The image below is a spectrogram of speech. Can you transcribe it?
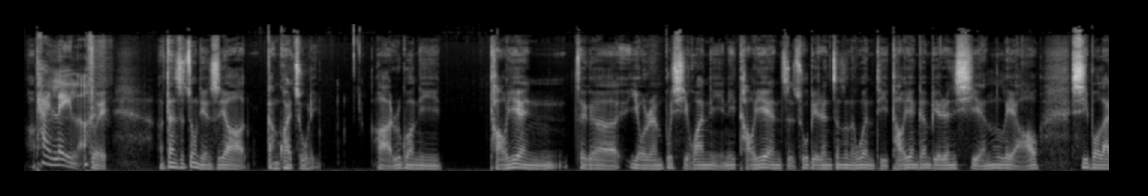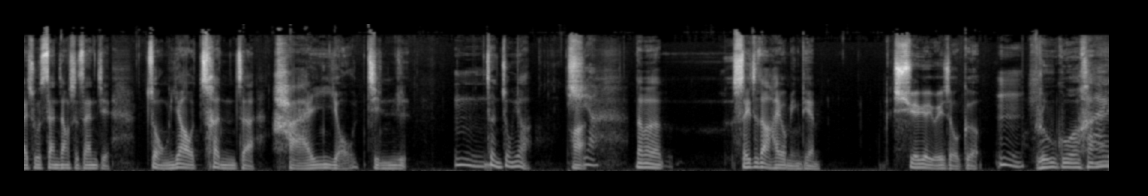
啊。太累了，对，啊但是重点是要赶快处理啊！如果你讨厌这个有人不喜欢你，你讨厌指出别人真正的问题，讨厌跟别人闲聊，希伯来书三章十三节，总要趁着还有今日，嗯，这很重要。是啊，那么谁知道还有明天？薛岳有一首歌，嗯，如果还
